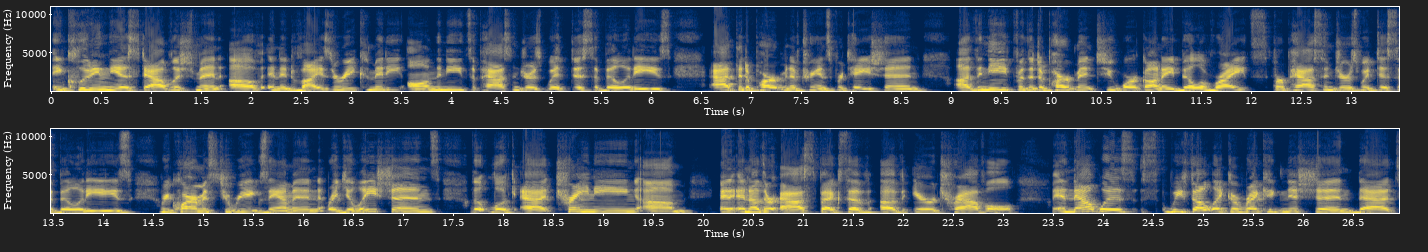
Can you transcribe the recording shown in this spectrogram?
including the establishment of an advisory committee on the needs of passengers with disabilities at the Department of Transportation, uh, the need for the department to work on a Bill of Rights for passengers with disabilities, requirements to re examine regulations that look at training um, and, and other aspects of, of air travel. And that was, we felt like a recognition that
